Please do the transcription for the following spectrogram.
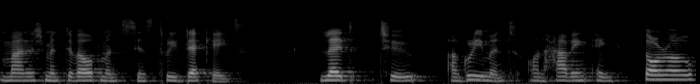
management development since three decades, led to agreement on having a thorough,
